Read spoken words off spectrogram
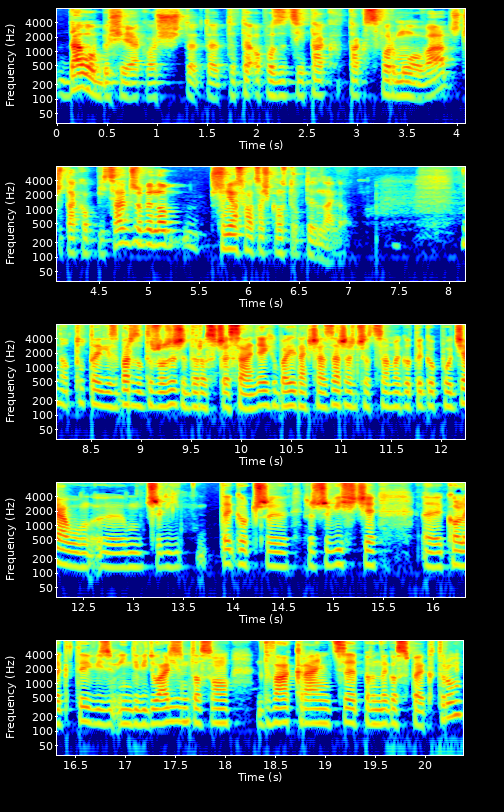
dałoby się jakoś te, te, te opozycje tak, tak sformułować, czy tak opisać, żeby no, przyniosła coś konstruktywnego? No tutaj jest bardzo dużo rzeczy do rozczesania i chyba jednak trzeba zacząć od samego tego podziału, czyli tego, czy rzeczywiście e, kolektywizm i indywidualizm to są dwa krańce pewnego spektrum,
